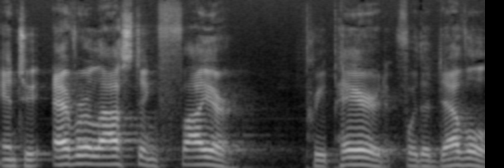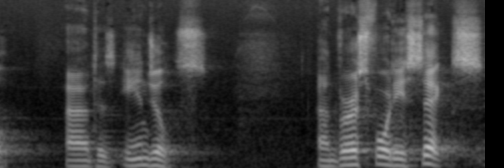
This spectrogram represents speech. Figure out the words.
into everlasting fire prepared for the devil and his angels. And verse 46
